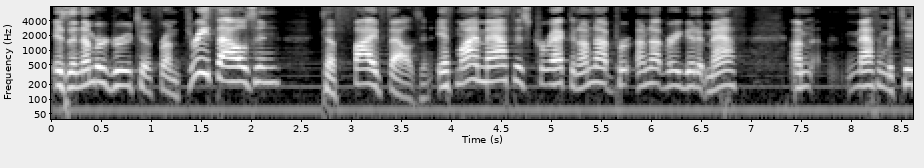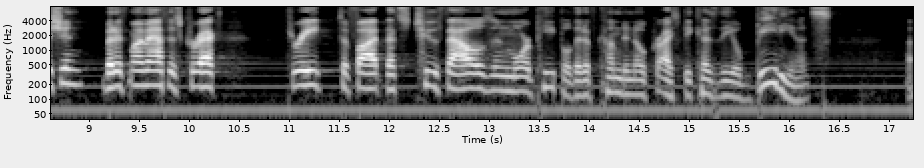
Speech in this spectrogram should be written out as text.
is the number grew to from 3000 to 5000 if my math is correct and i'm not i'm not very good at math i'm mathematician but if my math is correct three to five, that's 2,000 more people that have come to know Christ because the obedience of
